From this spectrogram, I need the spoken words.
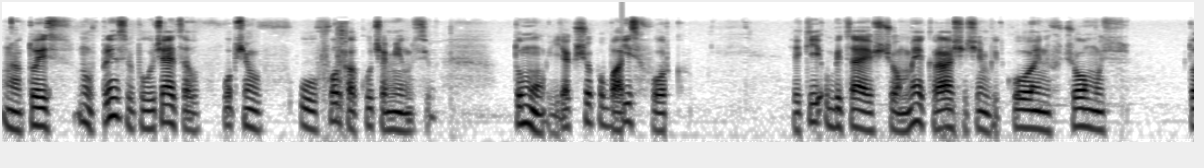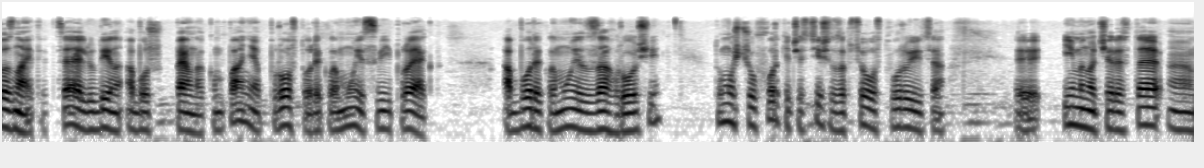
Тобто, ну, в принципі, виходить, в общем, у форка куча мінусів. Тому, якщо побачите якийсь форк, який обіцяє, що ми краще, ніж біткоін в чомусь, то знайте, це людина або ж певна компанія просто рекламує свій проект або рекламує за гроші, тому що форки частіше за всього створюються е, іменно через те, е,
